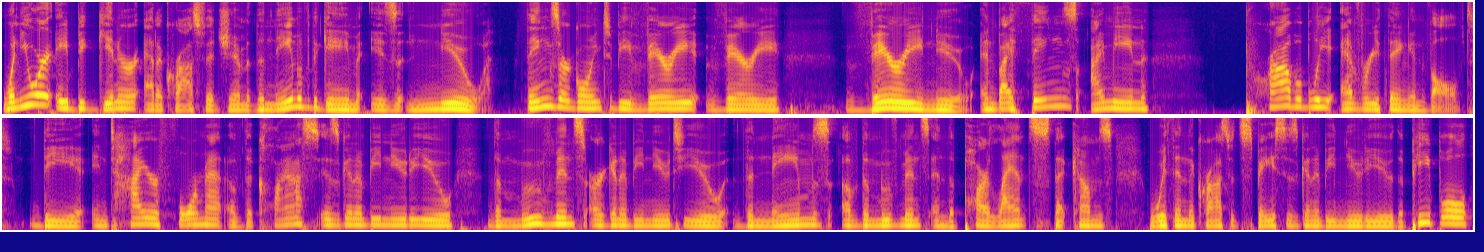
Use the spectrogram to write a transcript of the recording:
When you are a beginner at a CrossFit gym, the name of the game is new. Things are going to be very, very very new. And by things, I mean probably everything involved. The entire format of the class is going to be new to you. The movements are going to be new to you. The names of the movements and the parlance that comes within the CrossFit space is going to be new to you. The people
